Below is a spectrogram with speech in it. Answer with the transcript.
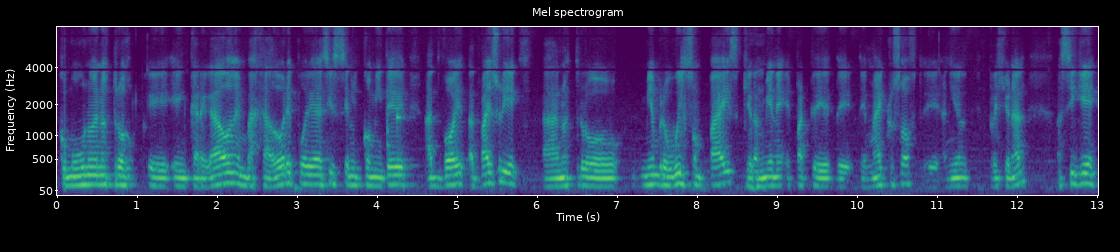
como uno de nuestros eh, encargados, embajadores, podría decirse, en el comité advisory a nuestro miembro Wilson Pice, que también es parte de, de, Microsoft eh, a nivel regional. Así que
